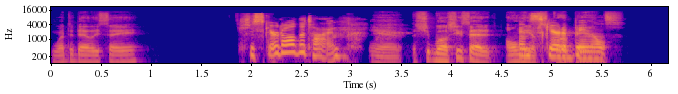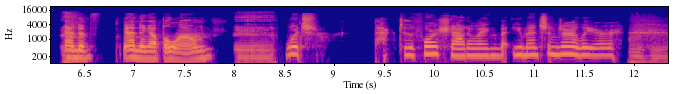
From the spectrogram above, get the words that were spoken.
what did Ellie say? She's scared all the time Yeah, she, well, she said only And of scared of being al- and of ending up alone. yeah, which back to the foreshadowing that you mentioned earlier. hmm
